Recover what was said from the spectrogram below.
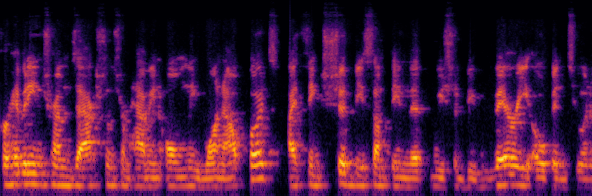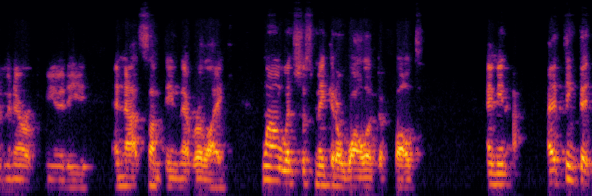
prohibiting transactions from having only one output, I think should be something that we should be very open to in a Monero community and not something that we're like, well, let's just make it a wallet default. I mean, I think that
